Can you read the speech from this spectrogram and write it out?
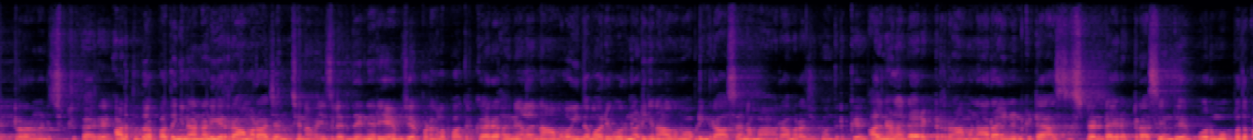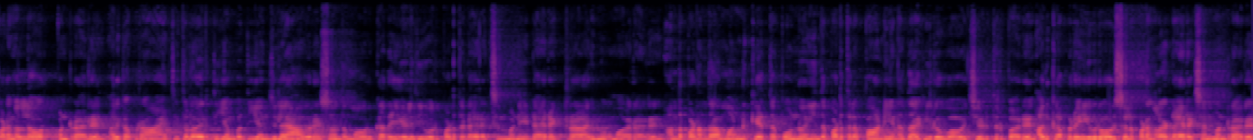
ஆக்டராக நடிச்சிட்டு இருக்காரு அடுத்ததாக பார்த்தீங்கன்னா நடிகர் ராமராஜன். சின்ன வயசுலேருந்தே நிறைய எம்ஜிஆர் படங்களை பார்த்துருக்காரு. அதனால நாமளும் இந்த மாதிரி ஒரு நடிகன் ஆகணும் அப்படிங்கிற ஆசை நம்ம ராமராஜுக்கு வந்திருக்கு. அதனால டைரக்டர் ராமநாராயணன் கிட்ட அசிஸ்டன்ட் டைரக்டராக சேர்ந்து ஒரு முப்பது படங்களில் ஒர்க் பண்ணுறாரு அதுக்கப்புறம் ஆயிரத்தி தொள்ளாயிரத்தி எண்பத்தி அஞ்சில் அவரே சொந்தமாக ஒரு கதையை எழுதி ஒரு படத்தை டைரக்ஷன் பண்ணி டைரக்டராக அறிமுகமாகிறாரு. அந்த படம் தான் மண்ணுக்கேத்த பொண்ணு. இந்த படத்தில் பாண்டியனை தான் ஹீரோவாக வச்சு எடுத்திருப்பாரு. அதுக்கப்புறம் இவர் ஒரு சில படங்களை டைரக்ஷன் பண்ணுறாரு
